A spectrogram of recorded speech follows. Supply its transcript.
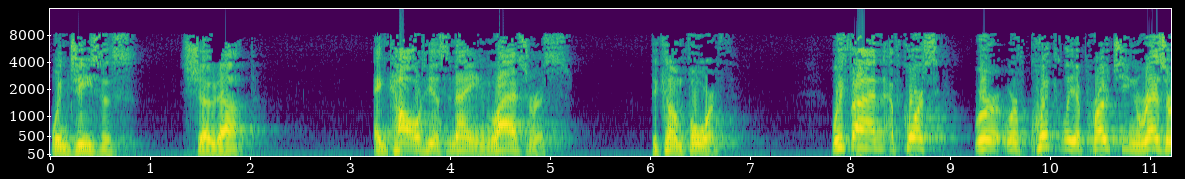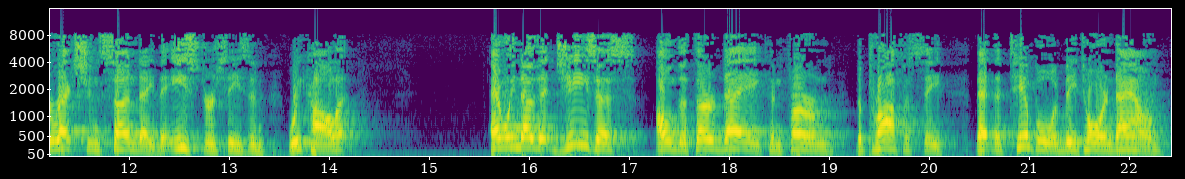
when Jesus showed up and called his name, Lazarus, to come forth. We find, of course, we're, we're quickly approaching Resurrection Sunday, the Easter season, we call it. And we know that Jesus, on the third day, confirmed the prophecy that the temple would be torn down,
